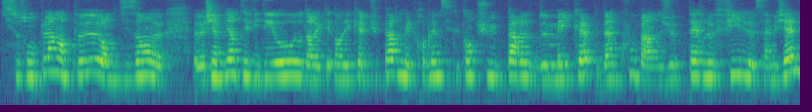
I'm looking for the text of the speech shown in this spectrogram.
se sont plaints un peu en me disant j'aime bien tes vidéos dans, lesquelles tu parles, mais le problème c'est que quand tu parles de make-up, d'un coup ben, je perds le fil, ça me gêne.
